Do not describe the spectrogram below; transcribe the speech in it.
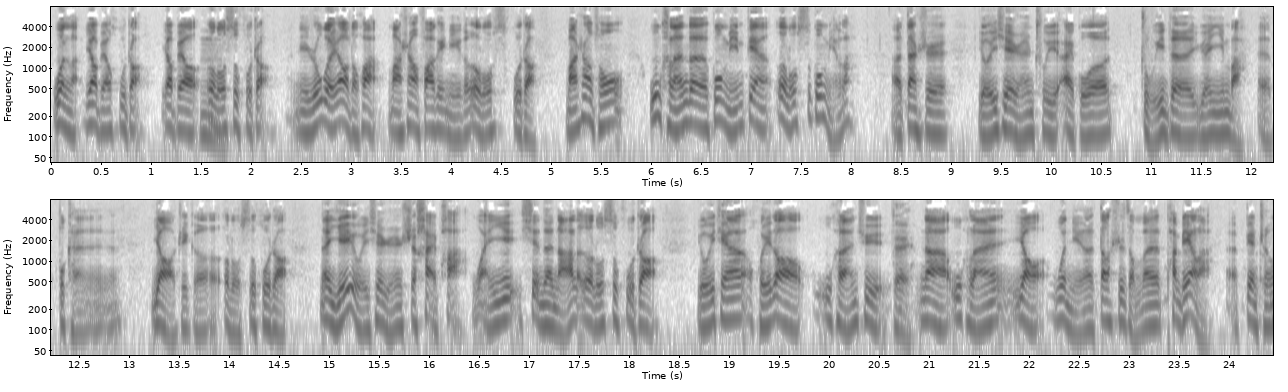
问了，要不要护照，要不要俄罗斯护照？你如果要的话，马上发给你一个俄罗斯护照，马上从乌克兰的公民变俄罗斯公民了。啊，但是有一些人出于爱国主义的原因吧，呃，不肯要这个俄罗斯护照。那也有一些人是害怕，万一现在拿了俄罗斯护照，有一天回到乌克兰去，对，那乌克兰要问你呢，当时怎么叛变了？呃，变成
